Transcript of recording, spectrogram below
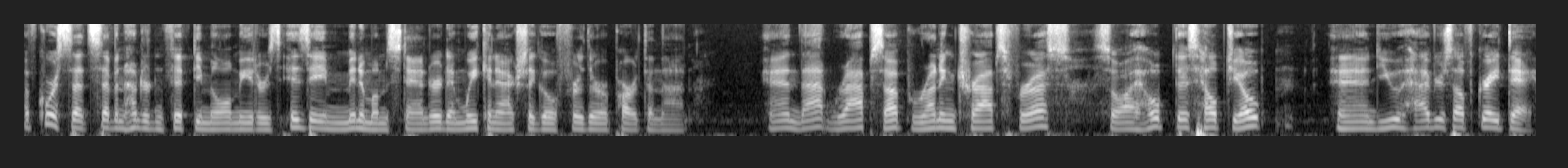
Of course, that 750 millimeters is a minimum standard, and we can actually go further apart than that. And that wraps up running traps for us, so I hope this helped you out, and you have yourself a great day.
